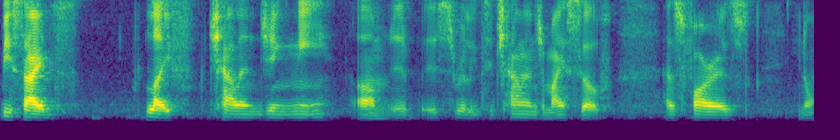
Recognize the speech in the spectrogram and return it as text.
besides life challenging me, um, it is really to challenge myself as far as you know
